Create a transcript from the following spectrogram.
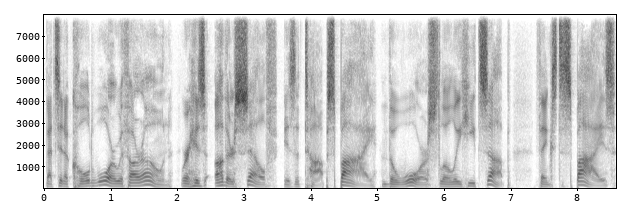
that's in a Cold War with our own, where his other self is a top spy. The war slowly heats up thanks to spies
